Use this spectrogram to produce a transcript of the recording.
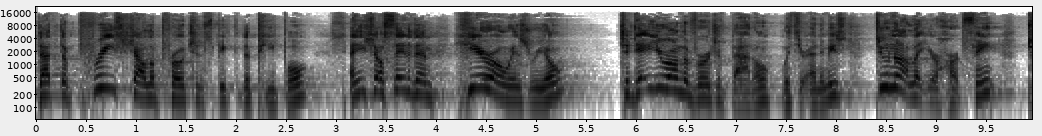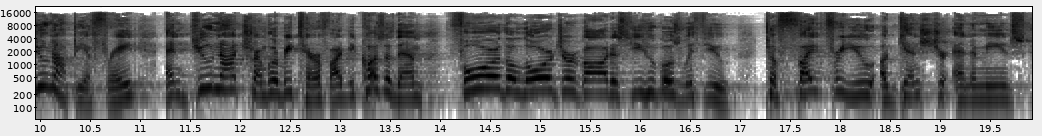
that the priest shall approach and speak to the people. And he shall say to them, hear, O Israel, today you're on the verge of battle with your enemies. Do not let your heart faint. Do not be afraid and do not tremble or be terrified because of them. For the Lord your God is he who goes with you to fight for you against your enemies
